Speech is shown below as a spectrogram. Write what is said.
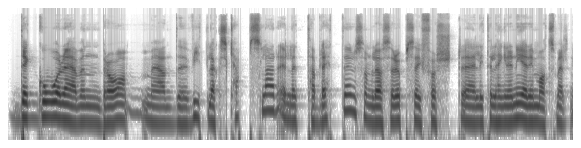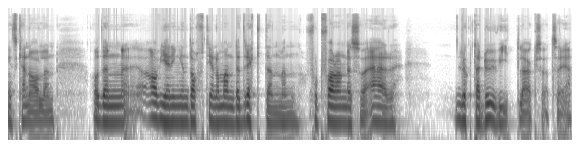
Det går även bra med vitlökskapslar eller tabletter som löser upp sig först eh, lite längre ner i matsmältningskanalen. Och den avger ingen doft genom andedräkten men fortfarande så är luktar du vitlök så att säga.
